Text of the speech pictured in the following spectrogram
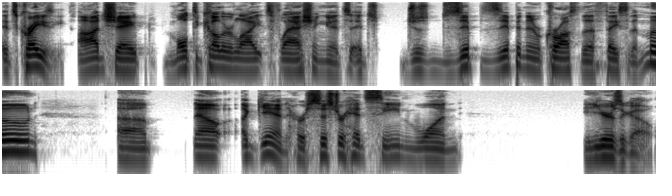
it's crazy, odd shaped, multicolor lights flashing. It's it's just zip zipping across the face of the moon. Um, now, again, her sister had seen one years ago.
